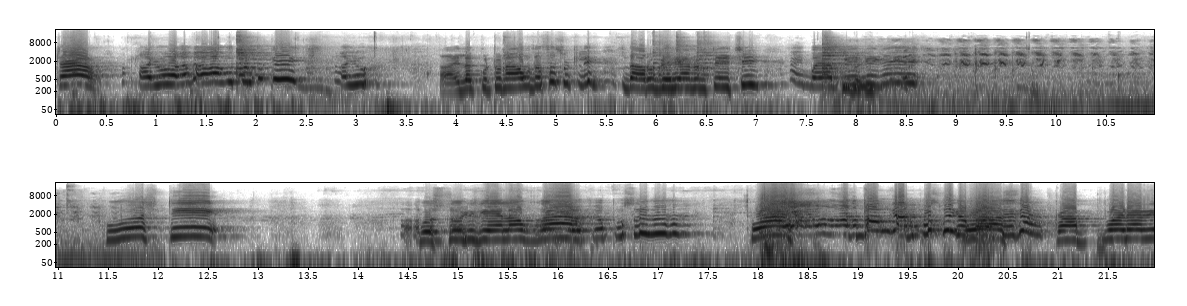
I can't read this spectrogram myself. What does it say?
चल. अयो अगं, उचलतो की? अयो आईला कुठून अवदसा सुटली? दारू घरी आणून प्यायची? आई बया पिली गे. पुसती पुसून लवकर! का? पोस! की, अगं, पुसते का, मारते का? कापड रे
